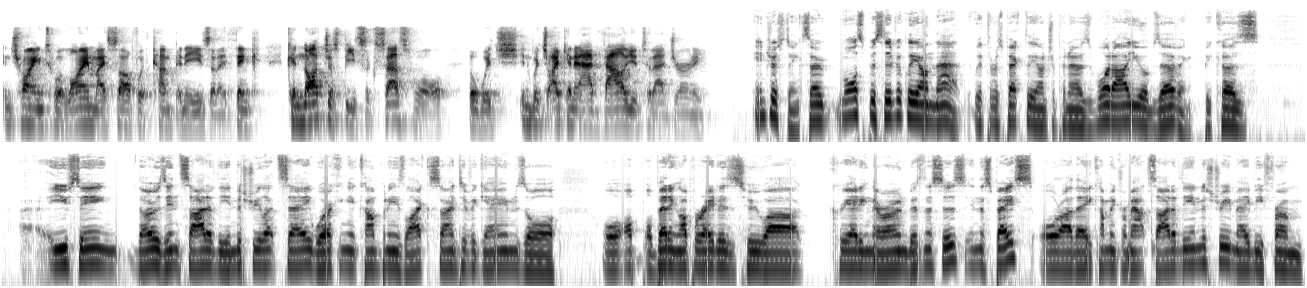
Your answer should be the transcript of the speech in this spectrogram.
in trying to align myself with companies that I think can not just be successful, but which in which I can add value to that journey. Interesting. So more specifically on that, with respect to the entrepreneurs, what are you observing? Because are you seeing those inside of the industry, let's say, working at companies like Scientific Games or or, or betting operators who are creating their own businesses in the space, or are they coming from outside of the industry, maybe from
